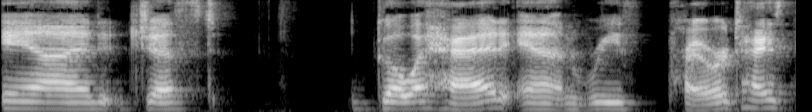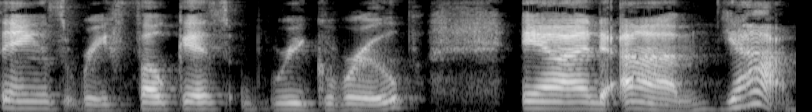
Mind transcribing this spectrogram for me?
and just go ahead and reprioritize things, refocus, regroup. And um yeah.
